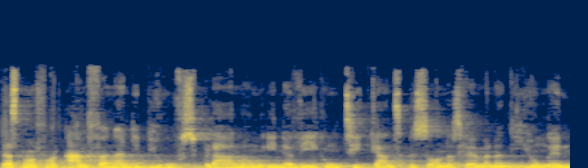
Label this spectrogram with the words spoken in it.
dass man von Anfang an die Berufsplanung in Erwägung zieht, ganz besonders wenn man an die jungen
